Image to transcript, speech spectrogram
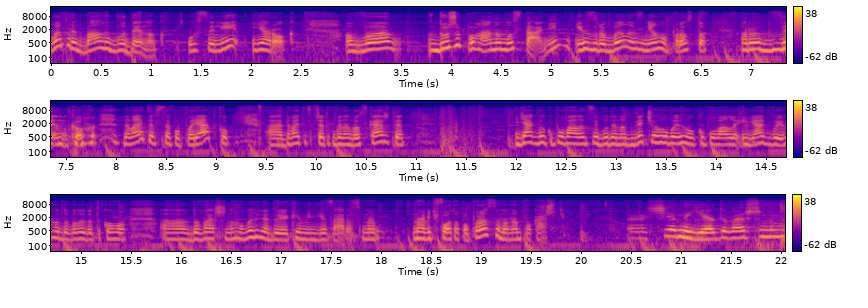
ви придбали будинок у селі Ярок в дуже поганому стані і зробили з нього просто родзинку. Давайте все по порядку. Давайте спочатку ви нам розкажете. Як ви купували цей будинок, для чого ви його купували і як ви його довели до такого довершеного вигляду, яким він є зараз? Ми навіть фото попросимо, нам покажуть. Е, Ще не є довершеному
